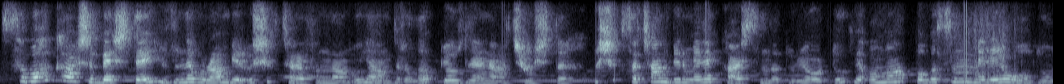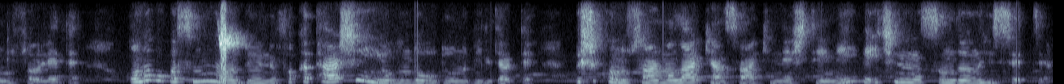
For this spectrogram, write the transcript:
Sabaha karşı beşte yüzüne vuran bir ışık tarafından uyandırılıp gözlerini açmıştı. Işık saçan bir melek karşısında duruyordu ve ona babasının meleği olduğunu söyledi. Ona babasının öldüğünü fakat her şeyin yolunda olduğunu bildirdi. Işık onu sarmalarken sakinleştiğini ve içinin ısındığını hissetti.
